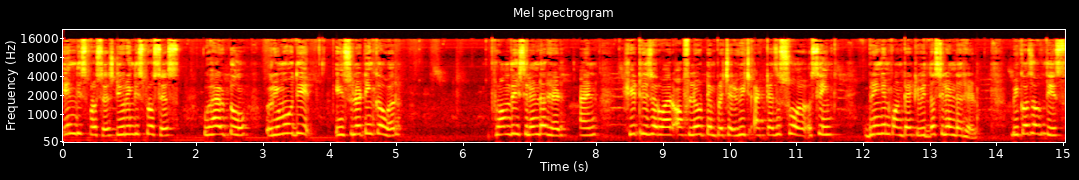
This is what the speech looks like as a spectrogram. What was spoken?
in this process during this process we have to remove the insulating cover from the cylinder head and heat reservoir of low temperature which act as a sink bring in contact with the cylinder head. Because of this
